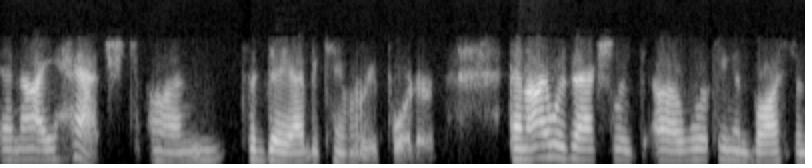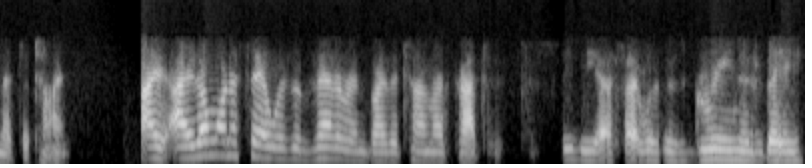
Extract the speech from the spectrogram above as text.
and I hatched on the day I became a reporter. And I was actually uh, working in Boston at the time. I, I don't want to say I was a veteran by the time I got to, to CBS. I was as green as they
